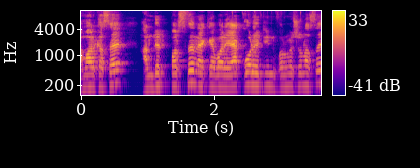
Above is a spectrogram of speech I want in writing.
আমার কাছে হান্ড্রেড পার্সেন্ট একেবারে অ্যাকোরেট ইনফরমেশন আছে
